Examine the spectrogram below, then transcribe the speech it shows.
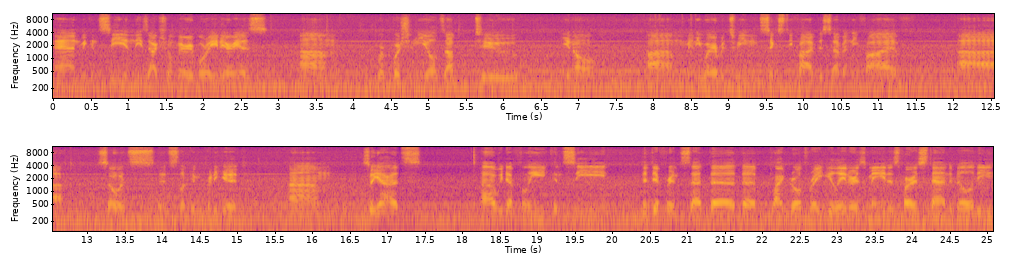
and we can see in these actual variable rate areas, um, we're pushing yields up to, you know, um, anywhere between 65 to 75. Uh, so it's it's looking pretty good. Um, so yeah, it's uh, we definitely can see the difference that the, the plant growth regulator regulators made as far as standability,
